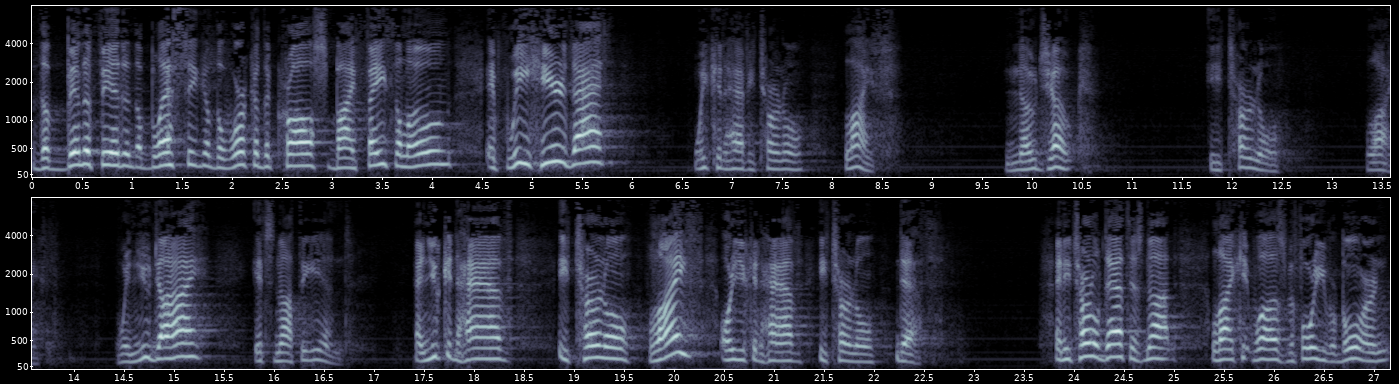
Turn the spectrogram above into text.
the benefit and the blessing of the work of the cross by faith alone, if we hear that, we can have eternal life. No joke. Eternal life. When you die, it's not the end. And you can have eternal life or you can have eternal death. And eternal death is not like it was before you were born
